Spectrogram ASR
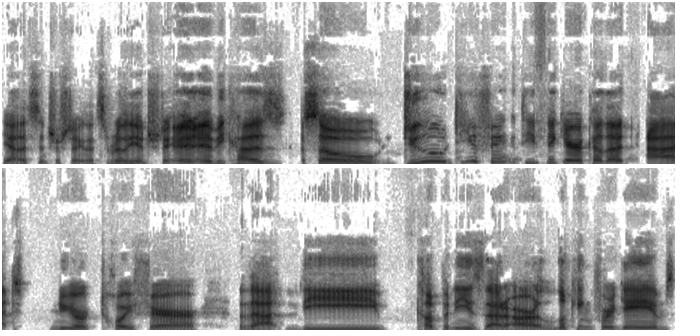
Yeah, that's interesting. That's really interesting. And, and because so do do you think do you think Erica that at New York Toy Fair that the companies that are looking for games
